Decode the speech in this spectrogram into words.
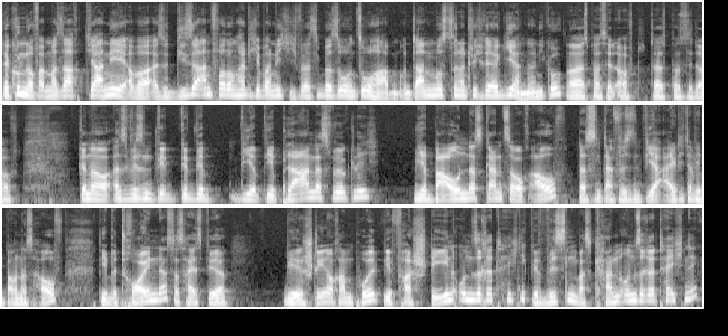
der Kunde auf einmal sagt, ja, nee, aber also diese Anforderung hatte ich aber nicht, ich will das lieber so und so haben. Und dann musst du natürlich reagieren, ne, Nico? Oh, das passiert oft, das passiert oft. Genau, also wir sind, wir, wir, wir, wir planen das wirklich. Wir bauen das Ganze auch auf. Das sind, dafür sind wir eigentlich da, wir bauen das auf. Wir betreuen das, das heißt, wir, wir stehen auch am Pult, wir verstehen unsere Technik, wir wissen, was kann unsere Technik,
